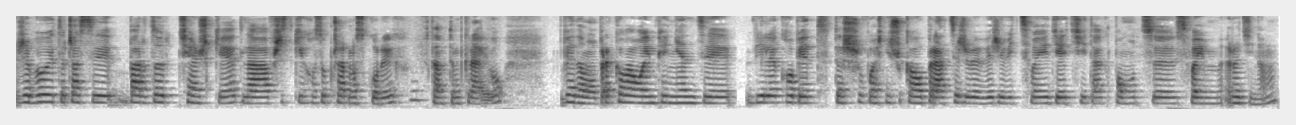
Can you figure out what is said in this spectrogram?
że były to czasy bardzo ciężkie dla wszystkich osób czarnoskórych w tamtym kraju. Wiadomo, brakowało im pieniędzy. Wiele kobiet też właśnie szukało pracy, żeby wyżywić swoje dzieci, tak, pomóc e, swoim rodzinom.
